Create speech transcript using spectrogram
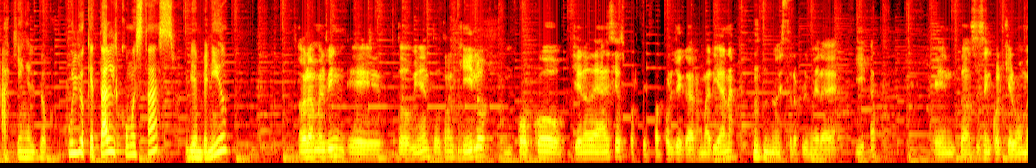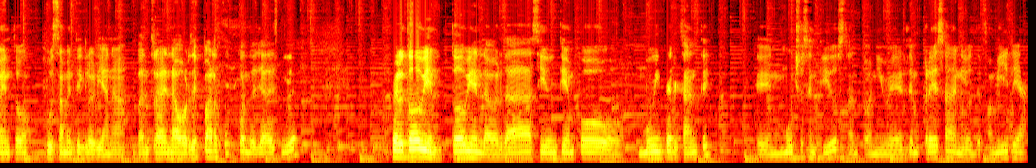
aquí en el blog. Julio, ¿qué tal? ¿Cómo estás? Bienvenido. Hola Melvin, eh, todo bien, todo tranquilo, un poco lleno de ansias porque está por llegar Mariana, nuestra primera hija. Entonces en cualquier momento justamente Gloriana va a entrar en labor de parto cuando ella decida. Pero todo bien, todo bien, la verdad ha sido un tiempo muy interesante en muchos sentidos, tanto a nivel de empresa, a nivel de familia,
